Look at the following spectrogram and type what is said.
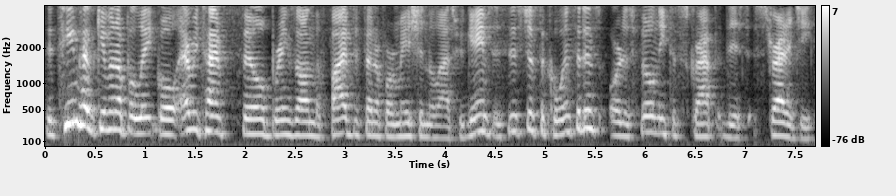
The team has given up a late goal every time Phil brings on the five defender formation the last few games. Is this just a coincidence, or does Phil need to scrap this strategy?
